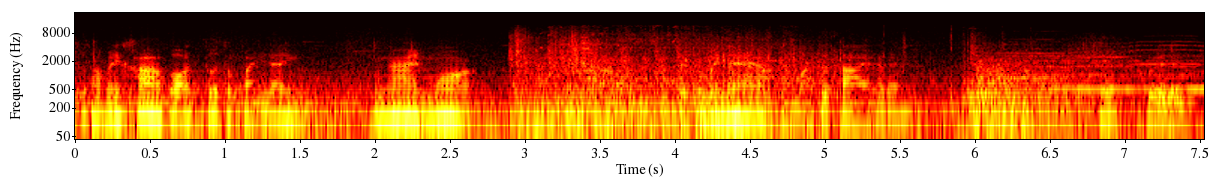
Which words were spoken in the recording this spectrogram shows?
จะทำให้ฆ่าบอสตัวต่อไปได้ง่ายมาก แต่ก็ไม่แน่ผมอาจจะตายก็ได้ โอเคคุยเลย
